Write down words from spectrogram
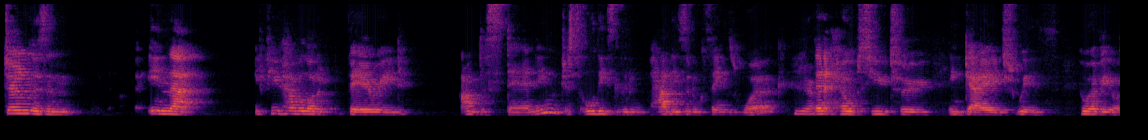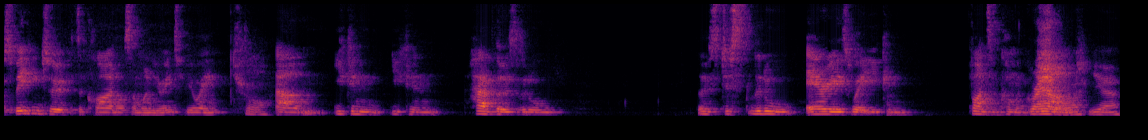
journalism in that if you have a lot of varied understanding, just all these little how these little things work, yeah. then it helps you to engage with whoever you're speaking to. If it's a client or someone you're interviewing, Sure. um, you can you can have those little those just little areas where you can find some common ground. Sure, yeah.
